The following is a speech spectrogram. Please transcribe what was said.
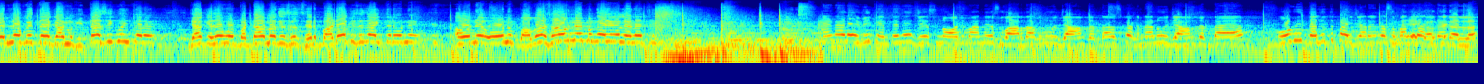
ਪਹਿਲਾਂ ਕੋਈ ਏਦਾਂ ਕੰਮ ਕੀਤਾ ਸੀ ਕੋਈ ਤਰ੍ਹਾਂ ਜਾਂ ਕਿਸੇ ਕੋਈ ਵੱਡਾ ਮੈਂ ਕਿਸੇ ਸਿਰ ਪਾੜਿਆ ਕਿਸੇ ਦਾ ਇੱਧਰ ਉਹਨੇ? ਉਹਨੇ ਉਹਨੂੰ ਬਾਬਾ ਸਾਹਿਬ ਨੇ ਮੰਗਾਇਆ ਲੈਣਾ ਸੀ। ਵਾਲੇ ਇਹ ਵੀ ਕਹਿੰਦੇ ਨੇ ਜਿਸ ਨੌਜਵਾਨ ਨੇ ਉਸ ਵਾਰਦਾਤ ਨੂੰ ਅੰਜਾਮ ਦਿੱਤਾ ਉਸ ਘਟਨਾ ਨੂੰ ਅੰਜਾਮ ਦਿੱਤਾ ਹੈ ਉਹ ਵੀ ਦਲਿਤ ਭਾਈਚਾਰੇ ਨਾਲ ਸੰਬੰਧ ਇਹ ਰੱਖਦਾ ਗਲਤ ਗੱਲ ਆ।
